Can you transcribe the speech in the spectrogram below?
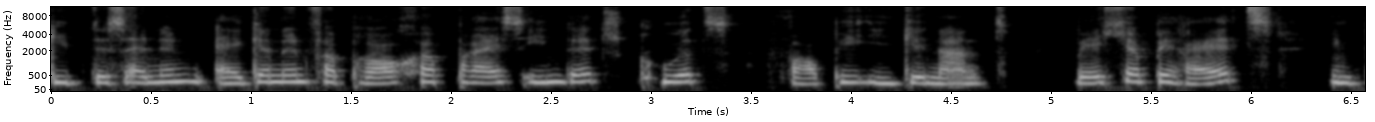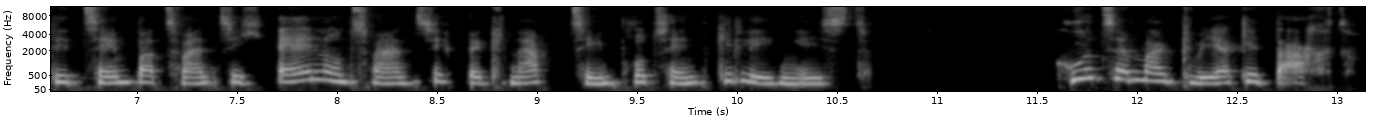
gibt es einen eigenen Verbraucherpreisindex, kurz VPI genannt, welcher bereits im Dezember 2021 bei knapp 10 Prozent gelegen ist. Kurz einmal quer gedacht.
